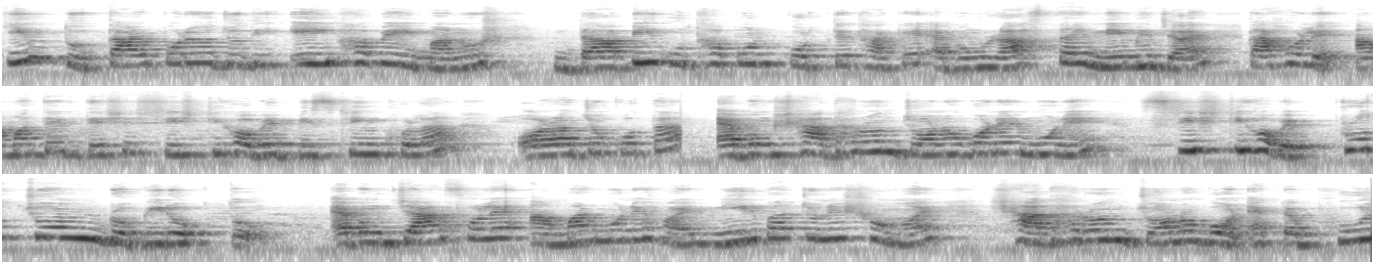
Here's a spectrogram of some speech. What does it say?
কিন্তু তারপরেও যদি এইভাবেই মানুষ দাবি উত্থাপন করতে থাকে এবং রাস্তায় নেমে যায়, তাহলে আমাদের দেশে সৃষ্টি হবে বিশৃঙ্খলা অরাজকতা এবং সাধারণ জনগণের মনে সৃষ্টি হবে প্রচণ্ড বিরক্ত এবং যার ফলে আমার মনে হয় নির্বাচনের সময় সাধারণ জনগণ একটা ভুল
